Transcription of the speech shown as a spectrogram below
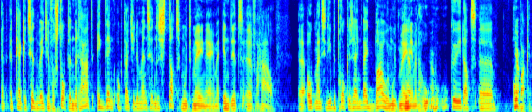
het, het- kijk, het zit een beetje verstopt in de raad. Ik denk ook dat je de mensen in de stad moet meenemen in dit eh, verhaal. Eh, ook mensen die betrokken zijn bij het bouwen moet meenemen. Nou, hoe, hoe, hoe kun je dat oppakken.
